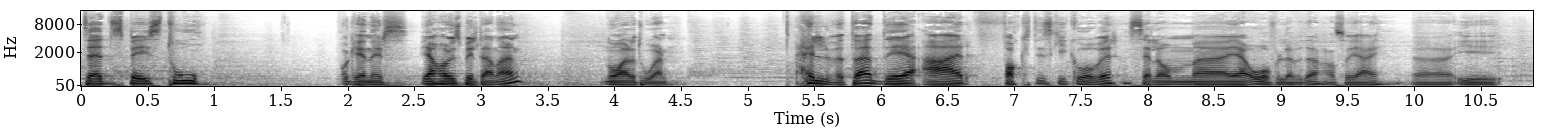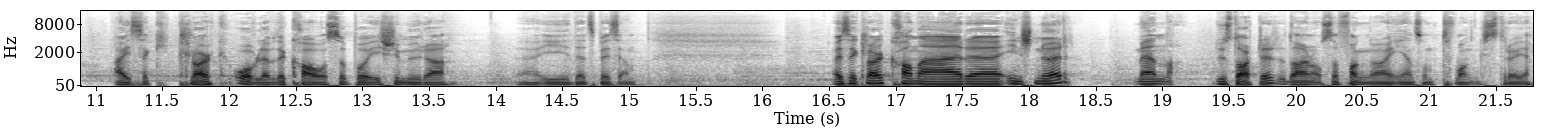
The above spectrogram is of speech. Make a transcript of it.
Dead Space 2. Ok, Nils. Jeg har jo spilt eneren. Nå er det toeren. Helvete, det er faktisk ikke over, selv om eh, jeg overlevde, altså jeg, eh, i Isaac Clark, overlevde kaoset på Ishimura eh, i Dead Space 1. Isaac Clark han er ingeniør, men du starter, da er han også fanga i en sånn tvangstrøye.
